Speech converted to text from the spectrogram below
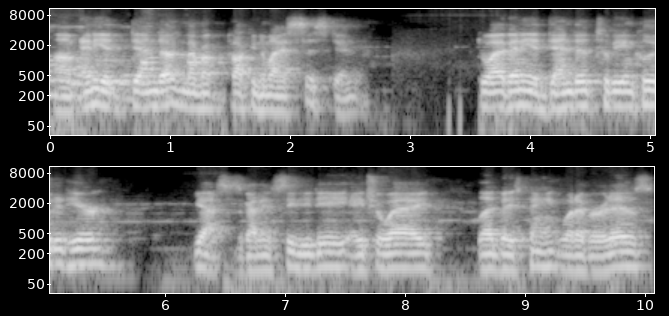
Um, any addenda? Remember I'm talking to my assistant. Do I have any addenda to be included here? Yes, it's got any CDD, HOA, lead-based paint, whatever it is.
